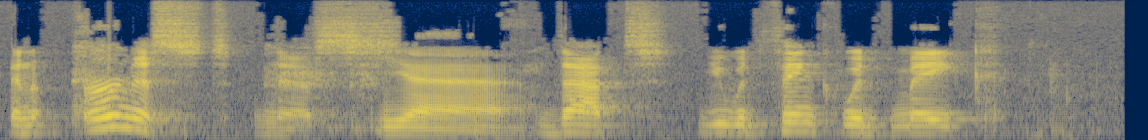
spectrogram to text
an earnestness Yeah. that you would think would make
